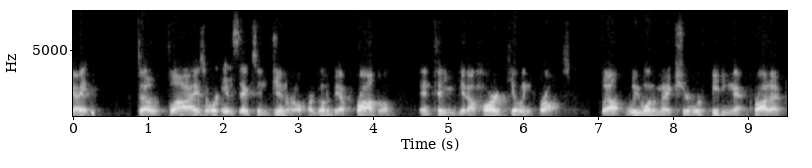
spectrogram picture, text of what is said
Okay. So flies or insects in general are going to be a problem until you get a hard killing frost. Well, we want to make sure we're feeding that product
